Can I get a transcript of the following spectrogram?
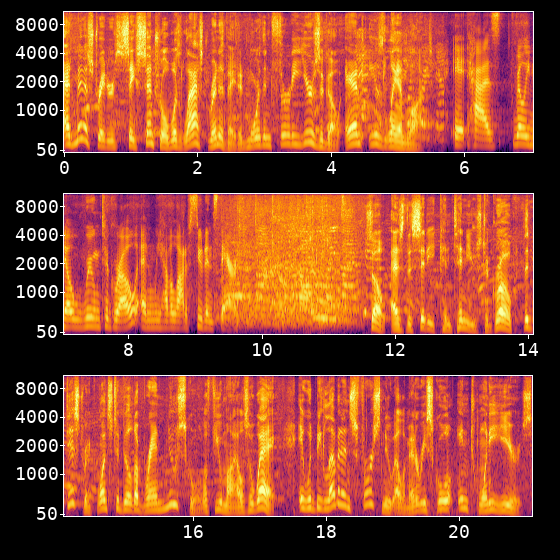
Administrators say Central was last renovated more than 30 years ago and is landlocked. It has really no room to grow, and we have a lot of students there. So, as the city continues to grow, the district wants to build a brand new school a few miles away. It would be Lebanon's first new elementary school in 20 years.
